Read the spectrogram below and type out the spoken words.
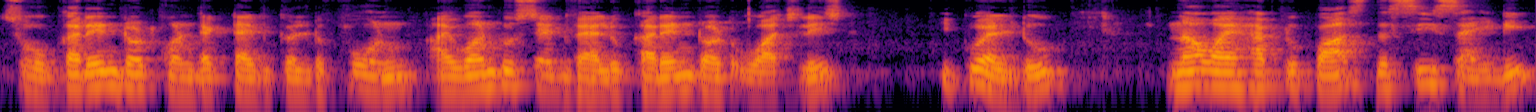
so current dot contact type equal to phone i want to set value current dot watch list equal to now i have to pass the sysid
